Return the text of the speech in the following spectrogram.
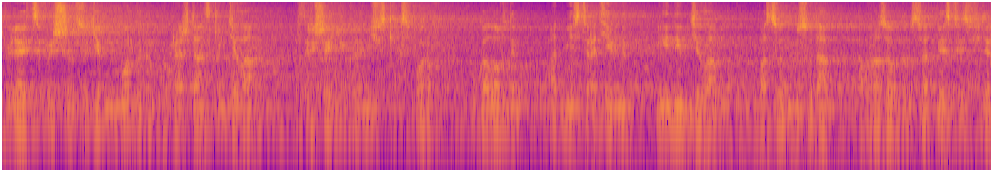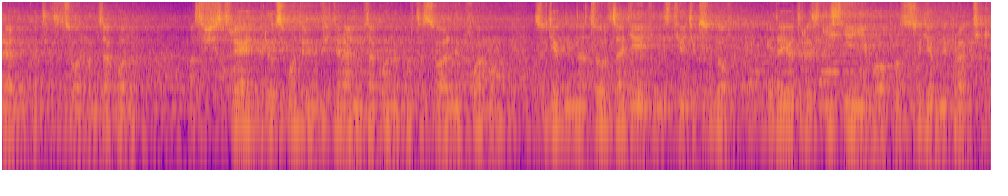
является высшим судебным органом по гражданским делам, разрешению экономических споров, уголовным, административным и иным делам, подсудным судам, образованным в соответствии с Федеральным конституционным законом, осуществляет предусмотренным Федеральным законом процессуальных формах судебный надзор за деятельностью этих судов и дает разъяснение по вопросу судебной практики.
